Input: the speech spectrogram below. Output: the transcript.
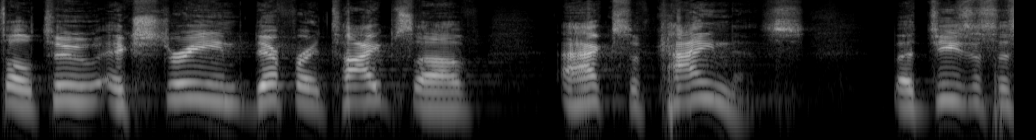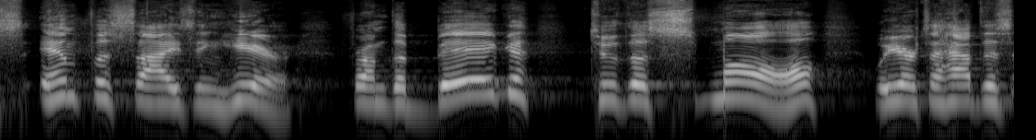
So, two extreme different types of acts of kindness. But Jesus is emphasizing here from the big to the small, we are to have this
